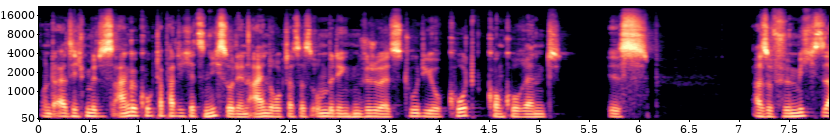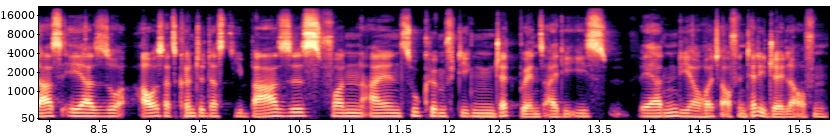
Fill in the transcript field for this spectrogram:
Und als ich mir das angeguckt habe, hatte ich jetzt nicht so den Eindruck, dass das unbedingt ein Visual Studio Code-Konkurrent ist. Also für mich sah es eher so aus, als könnte das die Basis von allen zukünftigen JetBrains IDEs werden, die ja heute auf IntelliJ laufen.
